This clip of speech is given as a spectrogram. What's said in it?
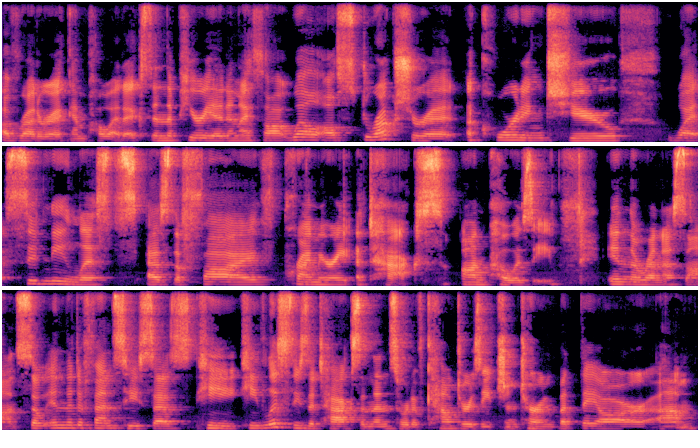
of rhetoric and poetics in the period. And I thought, well, I'll structure it according to what Sidney lists as the five primary attacks on poesy in the Renaissance. So in the defense, he says he he lists these attacks and then sort of counters each in turn, but they are um,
